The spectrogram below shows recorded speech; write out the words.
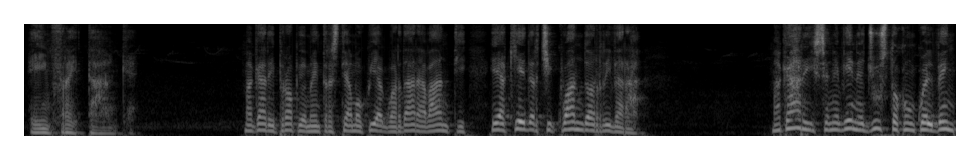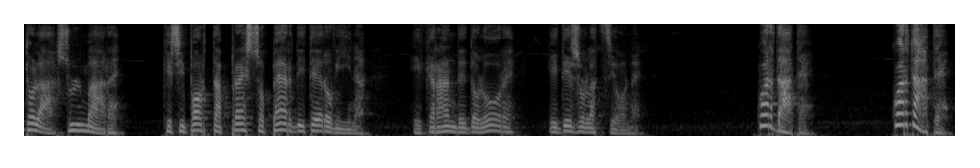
e in fretta anche. Magari proprio mentre stiamo qui a guardare avanti e a chiederci quando arriverà. Magari se ne viene giusto con quel vento là, sul mare, che si porta appresso perdite e rovina, e grande dolore e desolazione. Guardate! Guardate!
